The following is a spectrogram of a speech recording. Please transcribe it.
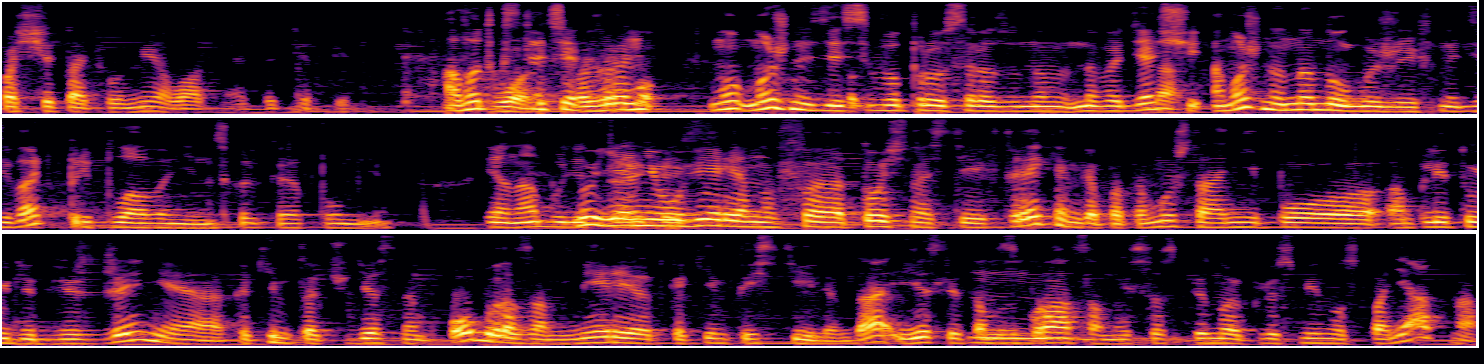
посчитать в уме, ладно, это терпимо. А вот, вот кстати, возвращ... можно здесь вопрос сразу наводящий, да. а можно на ногу же их надевать при плавании, насколько я помню? И она будет ну, трекать... я не уверен в э, точности их трекинга, потому что они по амплитуде движения каким-то чудесным образом меряют каким-то стилем, да, и если там mm. с брасом и со спиной плюс-минус понятно,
